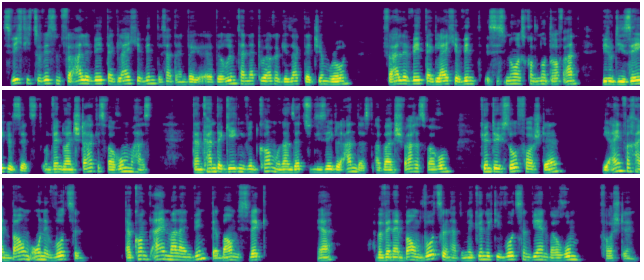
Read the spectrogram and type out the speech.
es ist wichtig zu wissen, für alle weht der gleiche Wind. Das hat ein be äh, berühmter Networker gesagt, der Jim Rohn. Für alle weht der gleiche Wind. Es ist nur, es kommt nur darauf an, wie du die Segel setzt. Und wenn du ein starkes Warum hast, dann kann der Gegenwind kommen und dann setzt du die Segel anders. Aber ein schwaches Warum könnt ihr euch so vorstellen, wie einfach ein Baum ohne Wurzeln. Da kommt einmal ein Wind, der Baum ist weg. Ja? Aber wenn ein Baum Wurzeln hat und ihr könnt euch die Wurzeln wie ein Warum vorstellen,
